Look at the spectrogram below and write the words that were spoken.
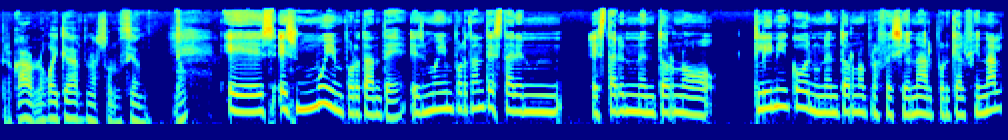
pero claro, luego hay que dar una solución, ¿no? Es, es muy importante, es muy importante estar en, un, estar en un entorno clínico, en un entorno profesional, porque al final,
